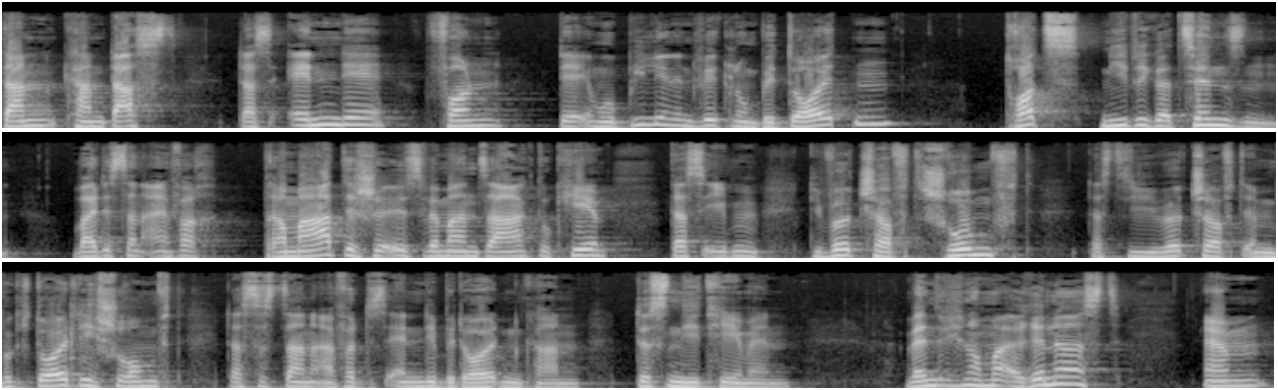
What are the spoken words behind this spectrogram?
dann kann das das Ende von der Immobilienentwicklung bedeuten, trotz niedriger Zinsen, weil das dann einfach dramatischer ist, wenn man sagt, okay, dass eben die Wirtschaft schrumpft, dass die Wirtschaft eben wirklich deutlich schrumpft, dass es dann einfach das Ende bedeuten kann. Das sind die Themen. Wenn du dich nochmal erinnerst, ähm,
